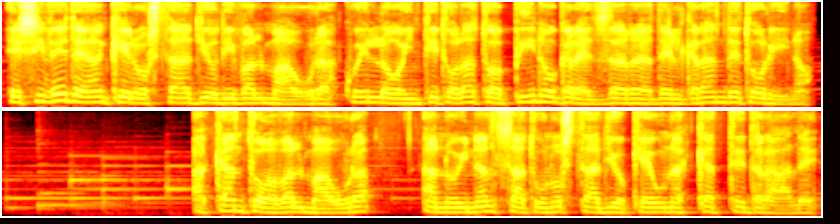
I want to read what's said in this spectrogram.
e si vede anche lo stadio di Valmaura, quello intitolato a Pino Grezzar del Grande Torino. Accanto a Valmaura hanno innalzato uno stadio che è una cattedrale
